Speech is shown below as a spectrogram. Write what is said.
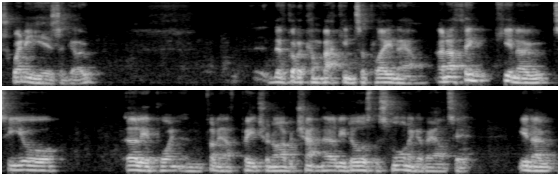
20 years ago. They've got to come back into play now. And I think, you know, to your earlier point, and funny enough, Peter and I were chatting early doors this morning about it. You know,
